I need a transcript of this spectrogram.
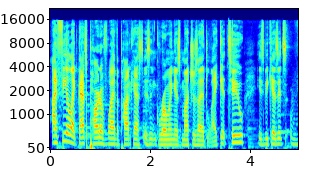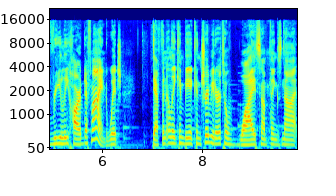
I feel like that's part of why the podcast isn't growing as much as I'd like it to, is because it's really hard to find, which definitely can be a contributor to why something's not,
